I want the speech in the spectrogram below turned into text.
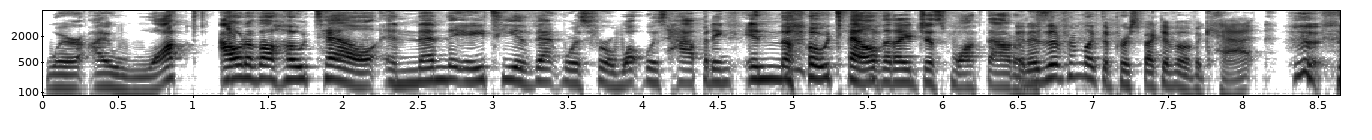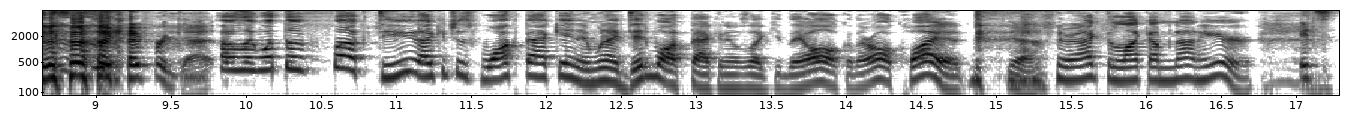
where I walked out of a hotel and then the AT event was for what was happening in the hotel that I just walked out of. And is it from like the perspective of a cat? like I forget. I was like, "What the fuck, dude? I could just walk back in." And when I did walk back in, it was like they all they're all quiet. Yeah. they're acting like I'm not here. It's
